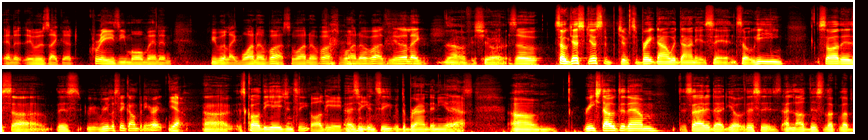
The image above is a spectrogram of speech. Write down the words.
and it, it was like a crazy moment, and people were like, one of us, one of us, one of us. You know, like no, for sure. So, so just just to, just to break down what Donnie is saying. So he saw this uh, this real estate company, right? Yeah. Uh, it's called the agency. Called the agency. As you can see with the branding he has. Yeah. Um, reached out to them, decided that yo, this is I love this look, love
